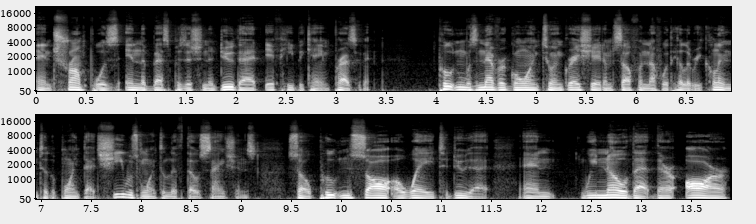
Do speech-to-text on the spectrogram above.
and Trump was in the best position to do that if he became president. Putin was never going to ingratiate himself enough with Hillary Clinton to the point that she was going to lift those sanctions. So Putin saw a way to do that. And we know that there are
